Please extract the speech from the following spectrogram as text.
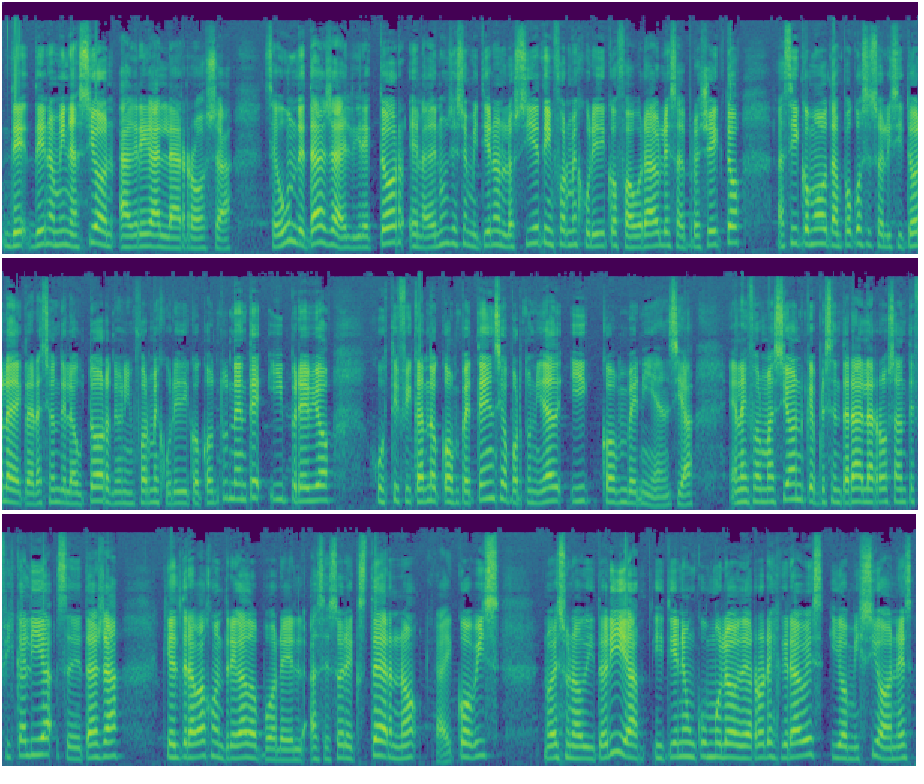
de denominación, agrega La Rosa. Según detalla el director, en la denuncia se emitieron los siete informes jurídicos favorables al proyecto, así como tampoco se solicitó la declaración del autor de un informe jurídico contundente y previo justificando competencia, oportunidad y conveniencia. En la información que presentará La Rosa ante Fiscalía se detalla que el trabajo entregado por el asesor externo, la no es una auditoría y tiene un cúmulo de errores graves y omisiones,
